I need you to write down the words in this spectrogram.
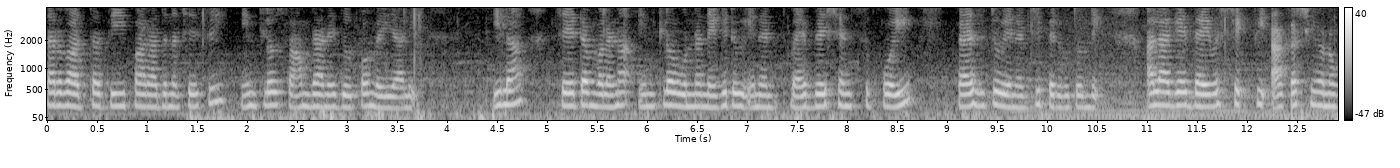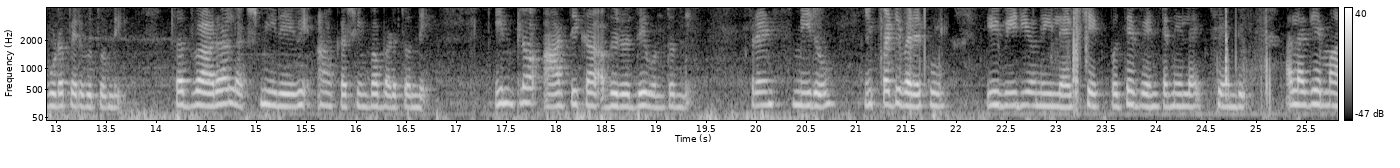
తర్వాత దీపారాధన చేసి ఇంట్లో సాంబ్రాణి ధూపం వేయాలి. ఇలా చేయటం వలన ఇంట్లో ఉన్న నెగిటివ్ ఎనర్ వైబ్రేషన్స్ పోయి పాజిటివ్ ఎనర్జీ పెరుగుతుంది. అలాగే దైవశక్తి ఆకర్షణ కూడా పెరుగుతుంది. తద్వారా లక్ష్మీదేవి ఆకర్షింపబడుతుంది. ఇంట్లో ఆర్థిక అభివృద్ధి ఉంటుంది. ఫ్రెండ్స్ మీరు ఇప్పటి వరకు ఈ వీడియోని లైక్ చేయకపోతే వెంటనే లైక్ చేయండి. అలాగే మా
